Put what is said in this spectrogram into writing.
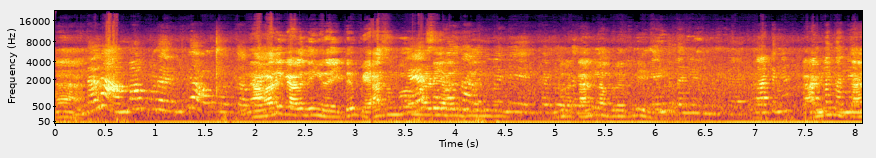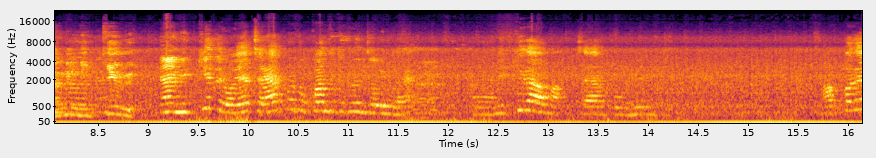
ஆ. இருந்தாலும் அம்மா கூட இருந்துட்டு அவங்க நான் வரைக்கும் அழுதிங்க ரைட்டு பேசும்போது மறுபடியும் அழுது இருந்தா அப்புறம் அப்புறம் எப்படி தண்ணி. கண்ணு வந்திருக்கு. நிக்கிது நிக்கிது சேர் போட்டு உட்காந்துட்டுன்னு சொல்லுவேன் ஆ. நிக்கிதாமா சேர் போட்டு அப்பதே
